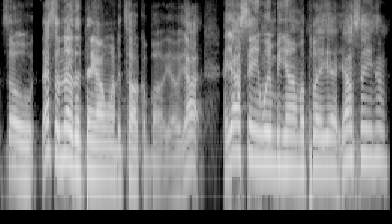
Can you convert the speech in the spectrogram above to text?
So that's another thing I wanted to talk about, yo. Y'all have y'all seen Wembanyama play yet? Y'all seen him?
